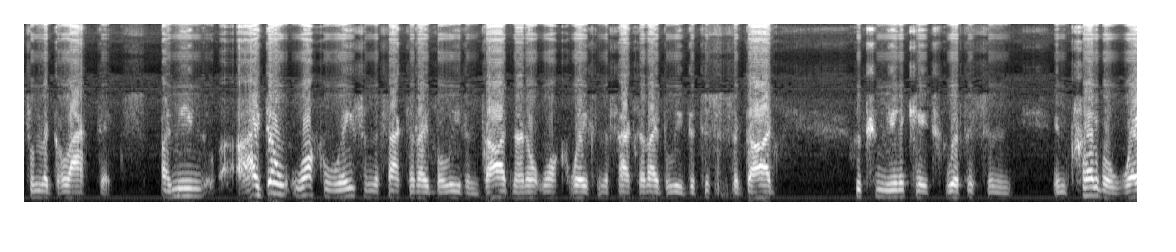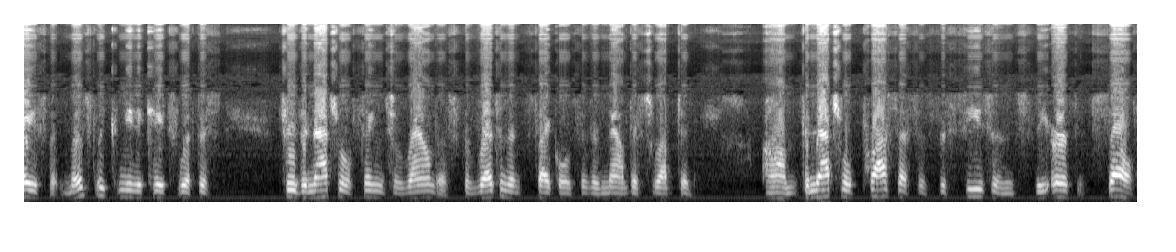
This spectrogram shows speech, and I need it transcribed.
from the galactics. I mean, I don't walk away from the fact that I believe in God, and I don't walk away from the fact that I believe that this is a God who communicates with us in incredible ways, but mostly communicates with us through the natural things around us, the resonance cycles that are now disrupted, um, the natural processes, the seasons, the earth itself.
